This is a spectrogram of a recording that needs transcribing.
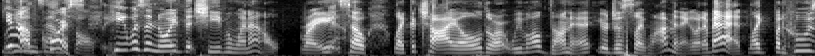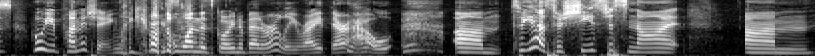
Well, yeah, of course. salty. He was annoyed that she even went out, right? Yeah. So, like a child, or we've all done it. You're just like, well, I'm gonna go to bed. Like, but who's who are you punishing? Like, you're the one that's going to bed early, right? They're Right. out. Um. So yeah. So she's just not. Um.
